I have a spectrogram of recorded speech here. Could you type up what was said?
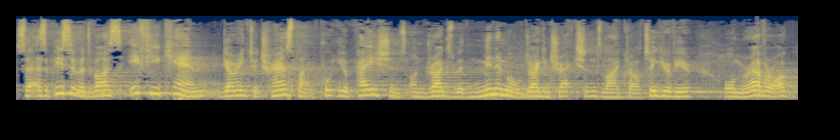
so as a piece of advice, if you can, going to transplant, put your patients on drugs with minimal drug interactions like raltegravir or Maraviroc,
